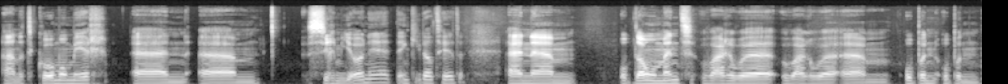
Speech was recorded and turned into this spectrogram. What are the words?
aan het Como-meer. En um, Sirmione, denk ik dat heette. En op dat moment waren we, waren we op, een, op een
